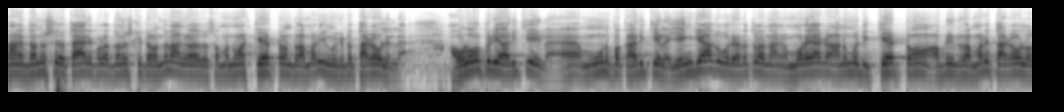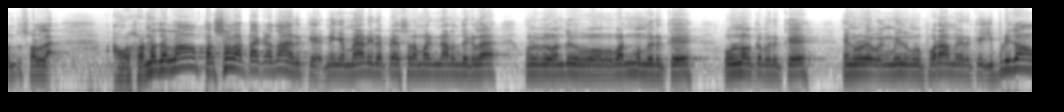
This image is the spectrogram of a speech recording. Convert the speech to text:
நாங்கள் தனுஷ் தயாரிப்பாளர் தனுஷ்கிட்ட வந்து நாங்கள் அது சம்மந்தமாக கேட்டோன்ற மாதிரி இவங்ககிட்ட தகவல் இல்லை. அவ்வளோ பெரிய அறிக்கையில் மூணு பக்கம் அறிக்கையில் எங்கேயாவது ஒரு இடத்துல நாங்கள் முறையாக அனுமதி கேட்டோம் அப்படின்ற மாதிரி தகவல் வந்து சொல்ல. அவங்க சொன்னதெல்லாம் பர்சனல் அட்டாக்காக தான் இருக்குது நீங்கள் மேடையில் பேசுகிற மாதிரி நடந்துக்கல. உங்களுக்கு வந்து வன்மம் இருக்குது உள்நோக்கம் இருக்குது எங்களுடைய எங்கள் மீது உங்களுக்கு பொறாமை இருக்குது இப்படி தான்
